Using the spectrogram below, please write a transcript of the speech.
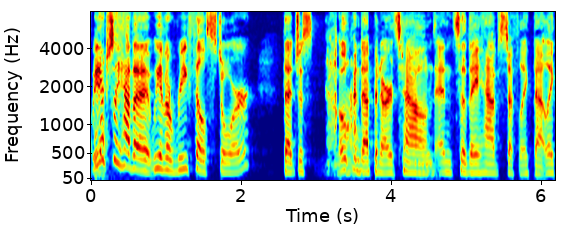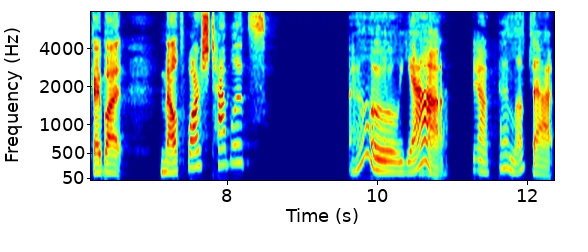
we actually have a we have a refill store that just opened up in our town, and so they have stuff like that. Like I bought mouthwash tablets. Oh yeah, Yeah, I love that.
